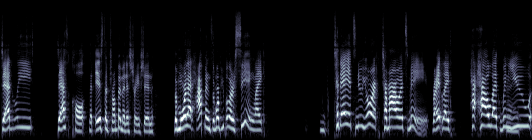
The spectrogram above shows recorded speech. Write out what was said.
deadly death cult that is the Trump administration, the more that happens, the more people are seeing like today it's New York, tomorrow it's me, right? Like how like when right. you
